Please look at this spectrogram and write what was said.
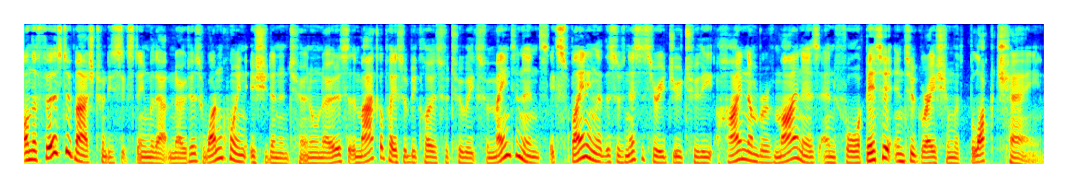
On the 1st of March 2016, without notice, OneCoin issued an internal notice that the marketplace would be closed for two weeks for maintenance, explaining that this was necessary due to the high number of miners and for better integration with blockchain.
